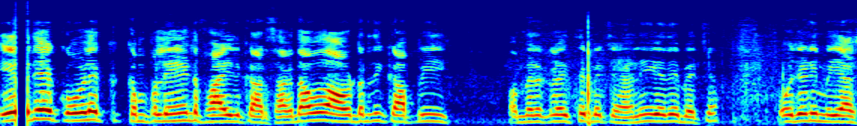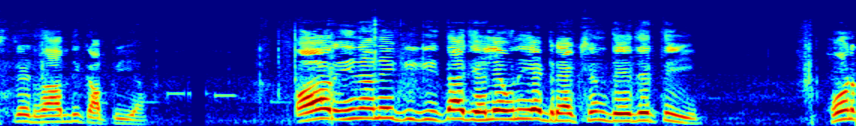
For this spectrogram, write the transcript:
ਇਹਦੇ ਕੋਲ ਇੱਕ ਕੰਪਲੇਂਟ ਫਾਈਲ ਕਰ ਸਕਦਾ, ਉਹਦਾ ਆਰਡਰ ਦੀ ਕਾਪੀ ਮੇਰੇ ਕੋਲ ਇੱਥੇ ਵਿੱਚ ਹੈ ਨਹੀਂ, ਇਹਦੇ ਵਿੱਚ। ਉਹ ਜਿਹੜੀ ਮੈਜਿਸਟਰੇਟ ਸਾਹਿਬ ਦੀ ਕਾਪੀ ਆ। ਔਰ ਇਹਨਾਂ ਨੇ ਕੀ ਕੀਤਾ ਜਿਹੜੇ ਉਹਨੇ ਇਹ ਡਾਇਰੈਕਸ਼ਨ ਦੇ ਦਿੱਤੀ। ਹੁਣ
